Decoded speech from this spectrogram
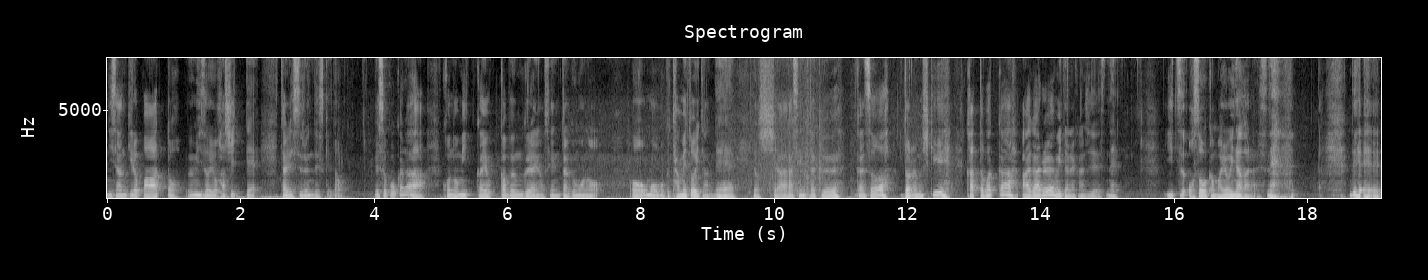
23キロパーッと海沿いを走ってたりするんですけど。でそこからこの3日4日分ぐらいの洗濯物をもう僕貯めといたんでよっしゃー洗濯乾燥ドラム式買ったばっか上がるみたいな感じでですね。いつ押そうか迷いながらですね で、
